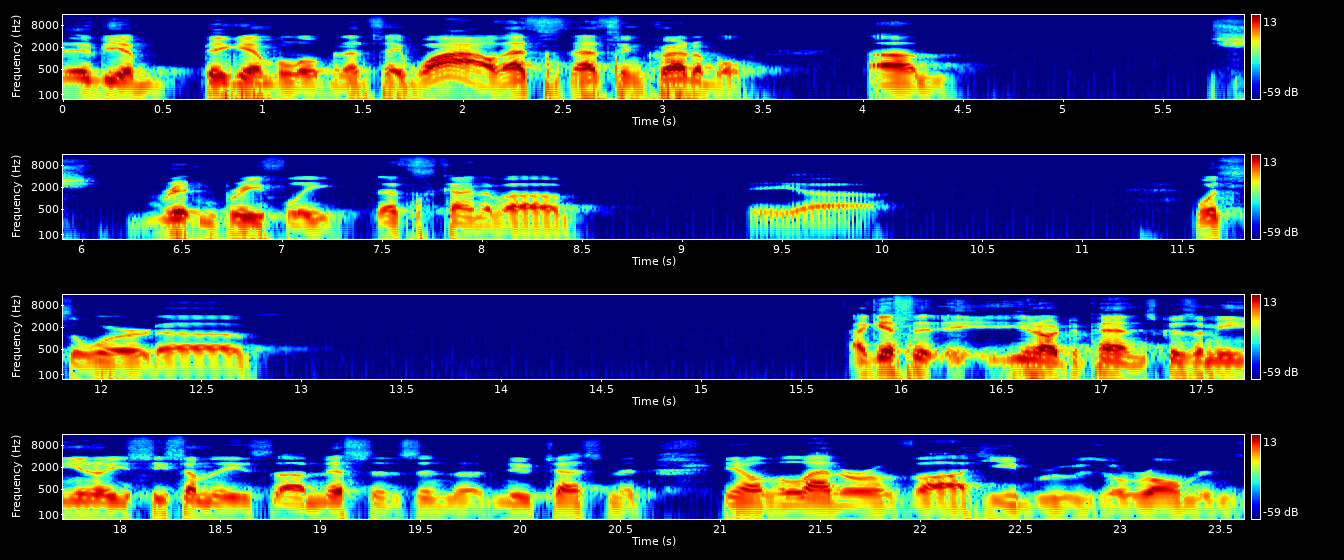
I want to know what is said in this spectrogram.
it'd be a big envelope, and I'd say, "Wow, that's that's incredible." Um, written briefly, that's kind of a a uh, what's the word? Uh, I guess it, you know it depends because I mean you know you see some of these uh, missives in the New Testament, you know the letter of uh, Hebrews or Romans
